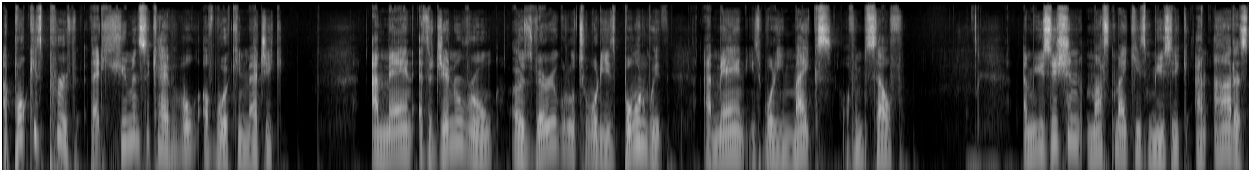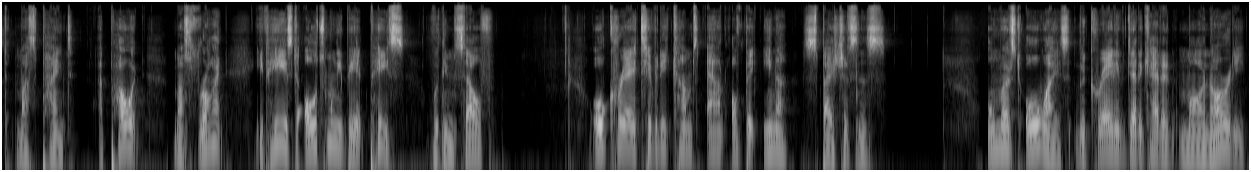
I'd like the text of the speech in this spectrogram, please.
A book is proof that humans are capable of working magic. A man, as a general rule, owes very little to what he is born with. A man is what he makes of himself. A musician must make his music. An artist must paint. A poet must write if he is to ultimately be at peace with himself. All creativity comes out of the inner spaciousness. Almost always, the creative dedicated minority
